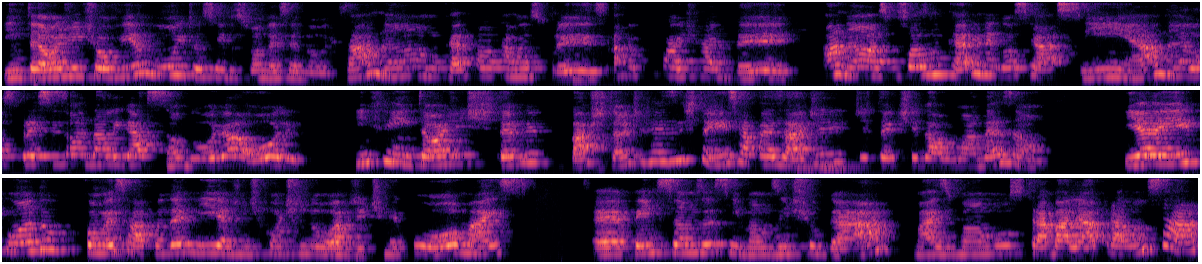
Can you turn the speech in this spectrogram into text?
Então a gente ouvia muito assim dos fornecedores, ah não, não quero colocar meus preços, ah meu concorrente vai ver, ah, não, as pessoas não querem negociar assim. Ah, não, elas precisam da ligação, do olho a olho. Enfim, então a gente teve bastante resistência, apesar de, de ter tido alguma adesão. E aí, quando começou a pandemia, a gente continuou, a gente recuou, mas é, pensamos assim: vamos enxugar, mas vamos trabalhar para lançar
